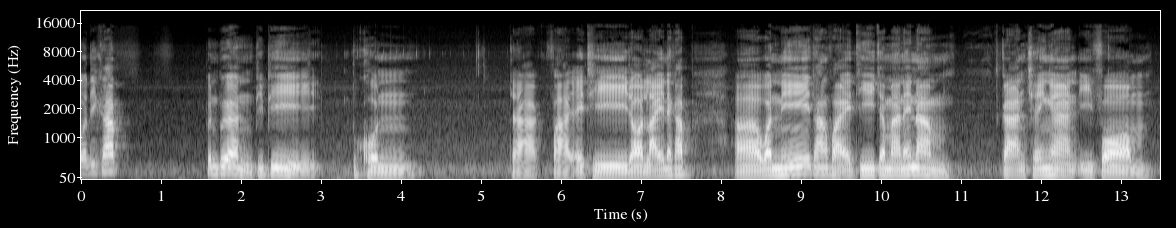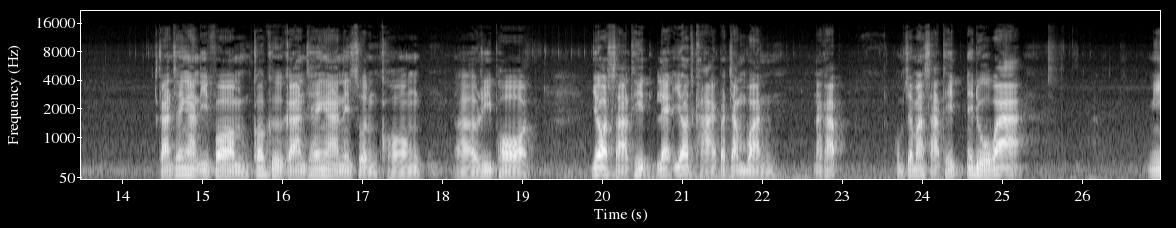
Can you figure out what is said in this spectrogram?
วัสดีครับ เพื่อนๆ พี่ๆ ทุกคน จากฝ่ายไอทีดอนไลท์นะครับวันนี้ทางฝ่ายไอทีจะมาแนะนำการใช้งาน eForm การใช้งาน eForm ก็คือการใช้งานในส่วนของอารีพอร์ตยอดสาธิตและยอดขายประจำวันนะครับ ผมจะมาสาธิตให้ดูว่า มี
